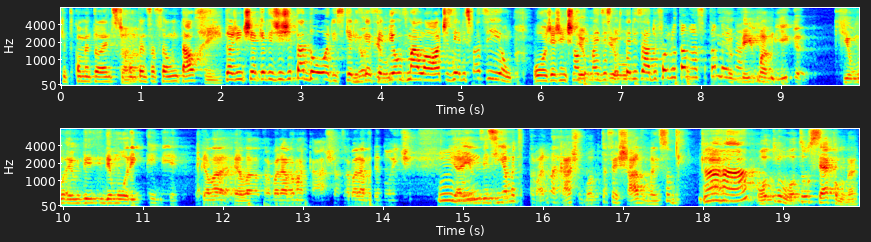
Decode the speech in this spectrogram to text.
que tu comentou antes, de Ah. compensação e tal. Sim. Então a gente tinha aqueles digitadores, que eles Não, recebiam eu- os malotes e eles faziam. Hoje a gente não Eu- tem mais esse eu- terceirizado e foi luta nossa também, Eu né? tenho uma amiga que eu, eu de- demorei a entender. Porque ela, ela trabalhava na caixa, ela trabalhava de noite. E aí eu dizia assim, ah, mas tu trabalha na caixa, o banco tá fechado, mas isso Aham, outro, outro século, né?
